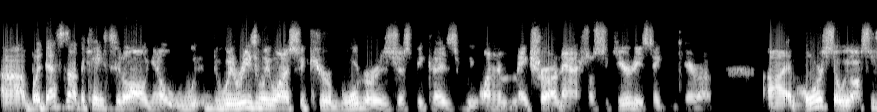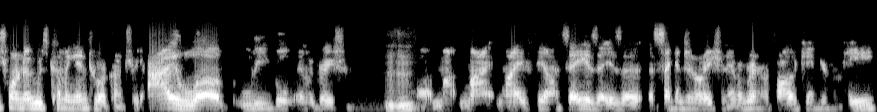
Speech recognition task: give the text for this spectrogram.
Uh, but that's not the case at all. You know, we, the reason we want a secure border is just because we want to make sure our national security is taken care of. Uh, and more so, we also just want to know who's coming into our country. I love legal immigration. Mm-hmm. Uh, my, my, my fiance is a, is a, a, second generation immigrant. Her father came here from Haiti.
